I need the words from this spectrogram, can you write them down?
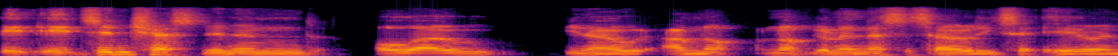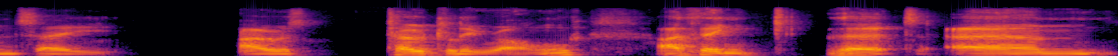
it, it's interesting, and although you know I'm not not going to necessarily sit here and say I was totally wrong, I think that um,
